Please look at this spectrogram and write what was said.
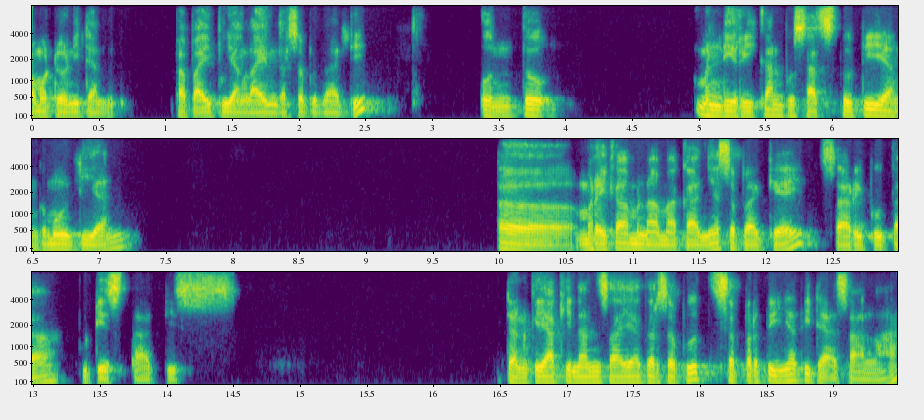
Romo Doni dan Bapak Ibu yang lain tersebut tadi untuk mendirikan pusat studi yang kemudian eh, mereka menamakannya sebagai Sariputa Buddhist Studies. Dan keyakinan saya tersebut sepertinya tidak salah,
